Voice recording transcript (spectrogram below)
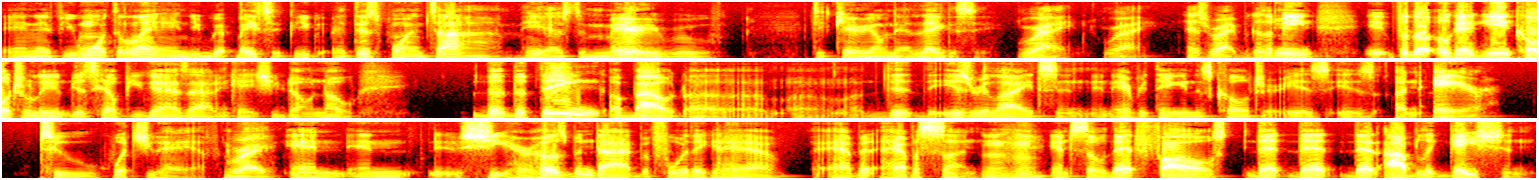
And if you want the land, you got basically you, at this point in time, he has to marry Ruth to carry on that legacy. Right. Right. That's right. Because I mean, it, for the okay again culturally, just help you guys out in case you don't know. The the thing about uh, uh, the the Israelites and, and everything in this culture is is an heir to what you have. Right. And and she her husband died before they could have have a, have a son. Mhm. And so that falls that that that obligation.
